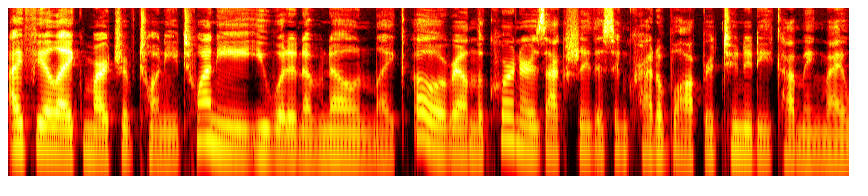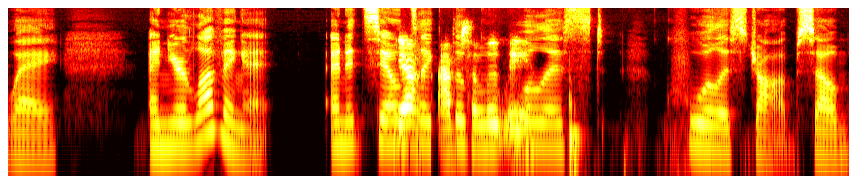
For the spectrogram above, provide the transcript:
I feel like March of 2020, you wouldn't have known, like, oh, around the corner is actually this incredible opportunity coming my way. And you're loving it. And it sounds yeah, like absolutely. the coolest, coolest job. So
